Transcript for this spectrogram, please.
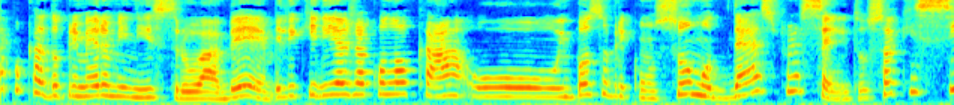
época do primeiro-ministro Abe, ele queria já colocar o imposto sobre consumo 10%. Só que se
